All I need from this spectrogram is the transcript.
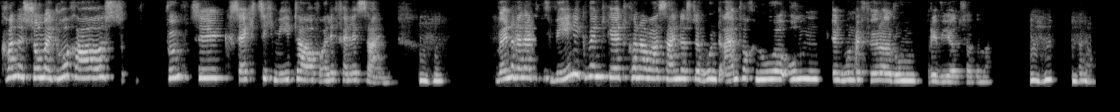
kann es schon mal durchaus 50, 60 Meter auf alle Fälle sein. Mhm. Wenn relativ wenig Wind geht, kann aber sein, dass der Hund einfach nur um den Hundeführer rumreviert, sage ich mal. Mhm. Mhm. Genau.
